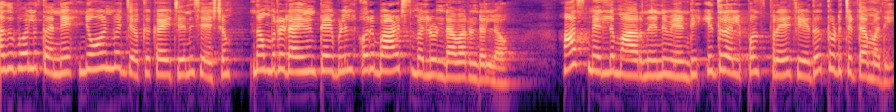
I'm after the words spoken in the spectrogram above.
അതുപോലെ തന്നെ നോൺ വെജ് ഒക്കെ കഴിച്ചതിന് ശേഷം നമ്മുടെ ഡൈനിങ് ടേബിളിൽ ഒരു ബാഡ് സ്മെല്ല് ഉണ്ടാവാറുണ്ടല്ലോ. ആ സ്മെല്ല് മാറുന്നതിന് വേണ്ടി ഇതിലൽപ്പം സ്പ്രേ ചെയ്ത് തുടച്ചിട്ടാൽ മതി.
